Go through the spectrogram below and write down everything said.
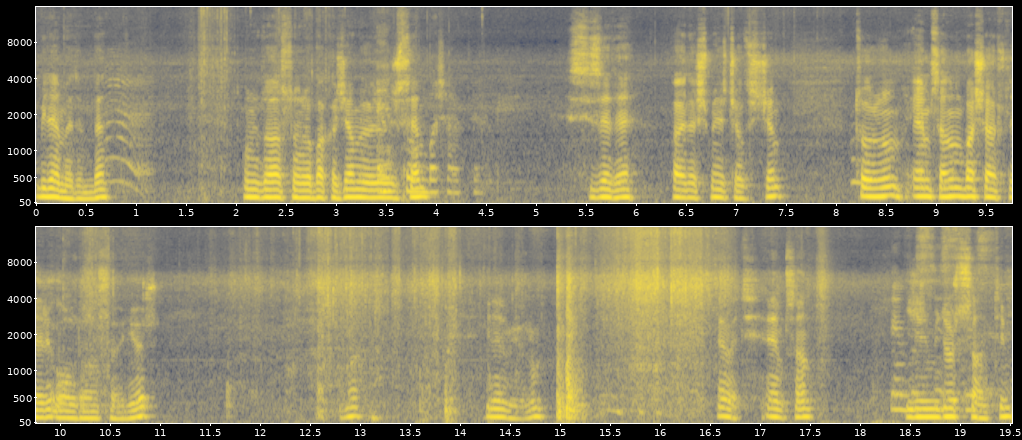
bilemedim ben. Bunu daha sonra bakacağım öğrenirsem size de paylaşmaya çalışacağım. Torunum Emsa'nın baş harfleri olduğunu söylüyor. Ama bilemiyorum. Evet, Emsan 24 santim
